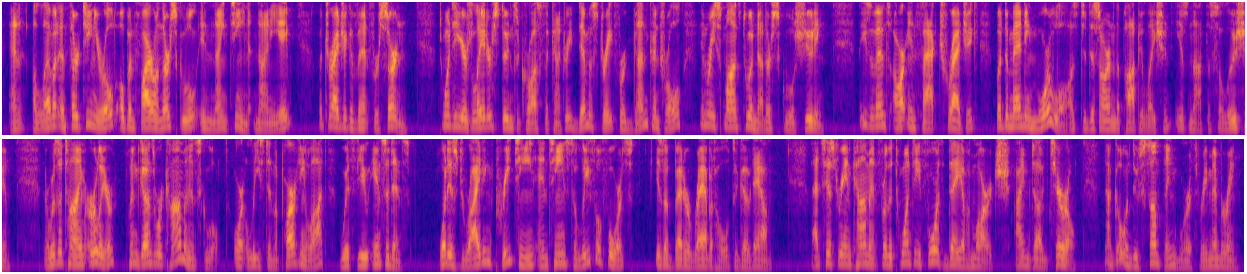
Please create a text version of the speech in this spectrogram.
An 11 and 13 year old opened fire on their school in 1998 a tragic event for certain. Twenty years later, students across the country demonstrate for gun control in response to another school shooting. These events are in fact tragic, but demanding more laws to disarm the population is not the solution. There was a time earlier when guns were common in school, or at least in the parking lot, with few incidents. What is driving preteen and teens to lethal force is a better rabbit hole to go down. That's History and Comment for the 24th day of March. I'm Doug Tyrrell. Now go and do something worth remembering.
